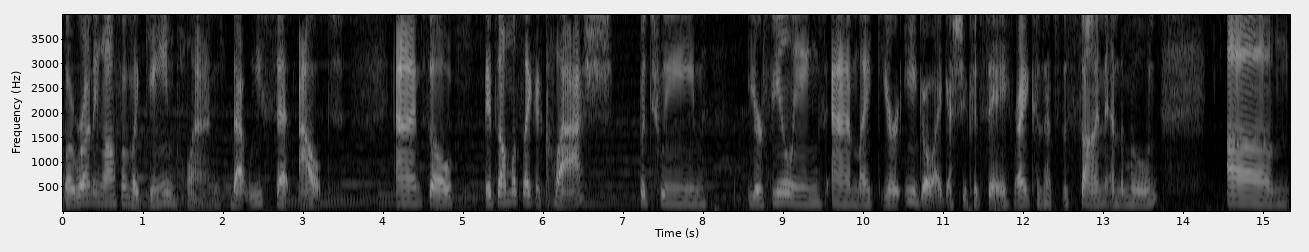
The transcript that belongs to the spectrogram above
but running off of a game plan that we set out. And so it's almost like a clash between your feelings and like your ego, I guess you could say, right? Because that's the sun and the moon. Um,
